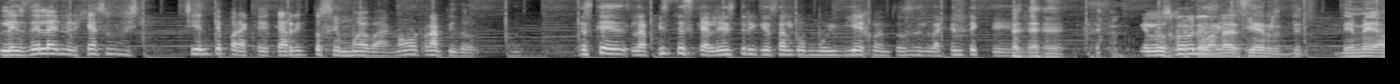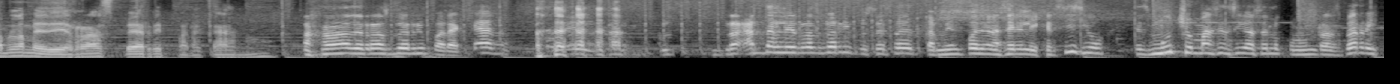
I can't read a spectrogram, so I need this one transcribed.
les dé la energía suficiente para que el carrito se mueva, ¿no? Rápido es que la pista escalestric es algo muy viejo, entonces la gente que, que los jóvenes... Te van a decir, dime, háblame de Raspberry para acá, ¿no? Ajá, de Raspberry para acá. Ándale, Raspberry, pues eso también pueden hacer el ejercicio. Es mucho más sencillo hacerlo con un Raspberry,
